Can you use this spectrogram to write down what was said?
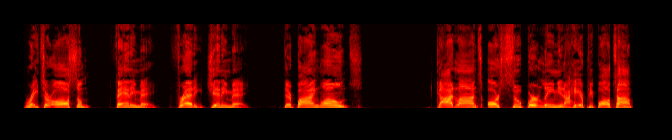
Rates are awesome. Fannie Mae, Freddie, Ginnie Mae, they're buying loans. Guidelines are super lenient. I hear people all the time,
